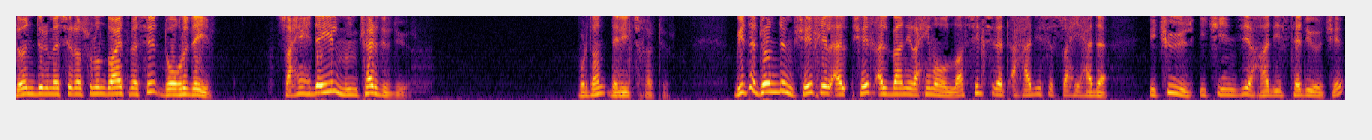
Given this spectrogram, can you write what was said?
döndürmesi, Resul'un dua etmesi doğru değil. Sahih değil, münkerdir diyor. Buradan delil çıkartıyor. Bir de döndüm Şeyh, El, Şeyh Elbani Rahimahullah silsilet ahadisi sahihede 202. hadiste diyor ki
